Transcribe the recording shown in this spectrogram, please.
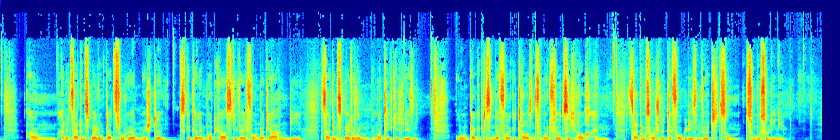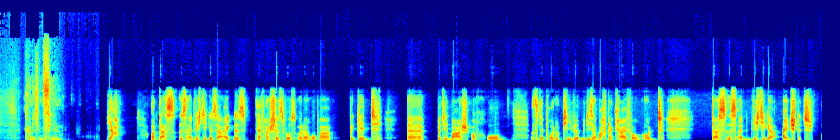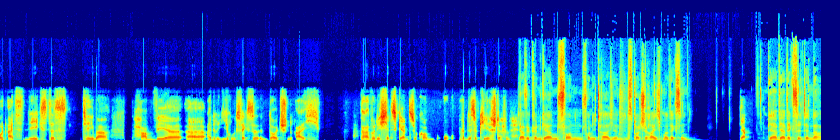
ähm, eine Zeitungsmeldung dazu hören möchte, es gibt ja den Podcast Die Welt vor 100 Jahren, die Zeitungsmeldungen immer täglich lesen. Und da gibt es in der Folge 1045 auch einen Zeitungsausschnitt, der vorgelesen wird zum, zu Mussolini. Kann ich empfehlen. Ja, und das ist ein wichtiges Ereignis. Der Faschismus in Europa beginnt äh, mit dem Marsch auf Rom, also der Produktive, mit dieser Machtergreifung und das ist ein wichtiger Einschnitt. Und als nächstes Thema haben wir äh, einen Regierungswechsel im Deutschen Reich. Da würde ich jetzt gern zu kommen, oh, wenn das okay ist, Steffen. Ja, wir können gern von, von Italien ins Deutsche Reich mal wechseln. Ja. Wer, wer wechselt denn da?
